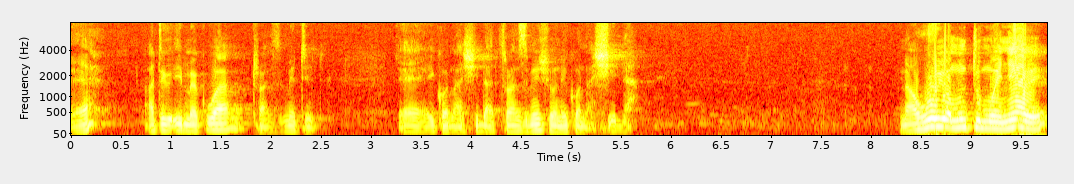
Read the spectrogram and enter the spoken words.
eh? Ati imekuwa transmitted. Eh, iko na shida, transmission iko na shida, na huyo mtu mwenyewe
